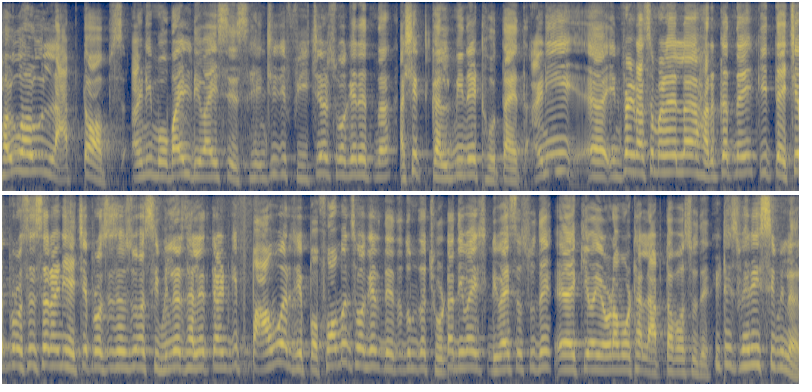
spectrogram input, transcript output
हळूहळू लॅपटॉप्स आणि मोबाईल डिव्हायसेस ह्यांचे जे फीचर्स वगैरे आहेत ना असे कल्मिनेट होत आहेत आणि इनफॅक्ट असं म्हणायला हरकत नाही की त्याचे प्रोसेसर आणि ह्याचे प्रोसेसर सुद्धा सिमिलर झालेत कारण की पॉवर जे परफॉर्मन्स वगैरे देतं तुमचा छोटा डिव्हाइस डिव्हाइस असू दे किंवा एवढा मोठा लॅपटॉप असू दे इट इज व्हेरी सिमिलर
